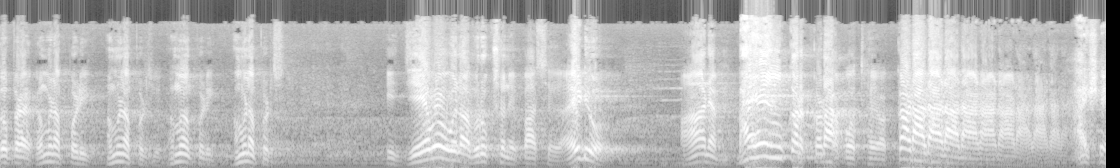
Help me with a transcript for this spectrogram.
ગભરા હમણાં પડી, હમણાં પડશે, હમણાં પડી, હમણાં પડશે. એ જેવો ઓલા વૃક્ષની પાસે અડ્યો અને ભયંકર કડાકો થયો. કડાડાડાડાડાડાડાડા હાશે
